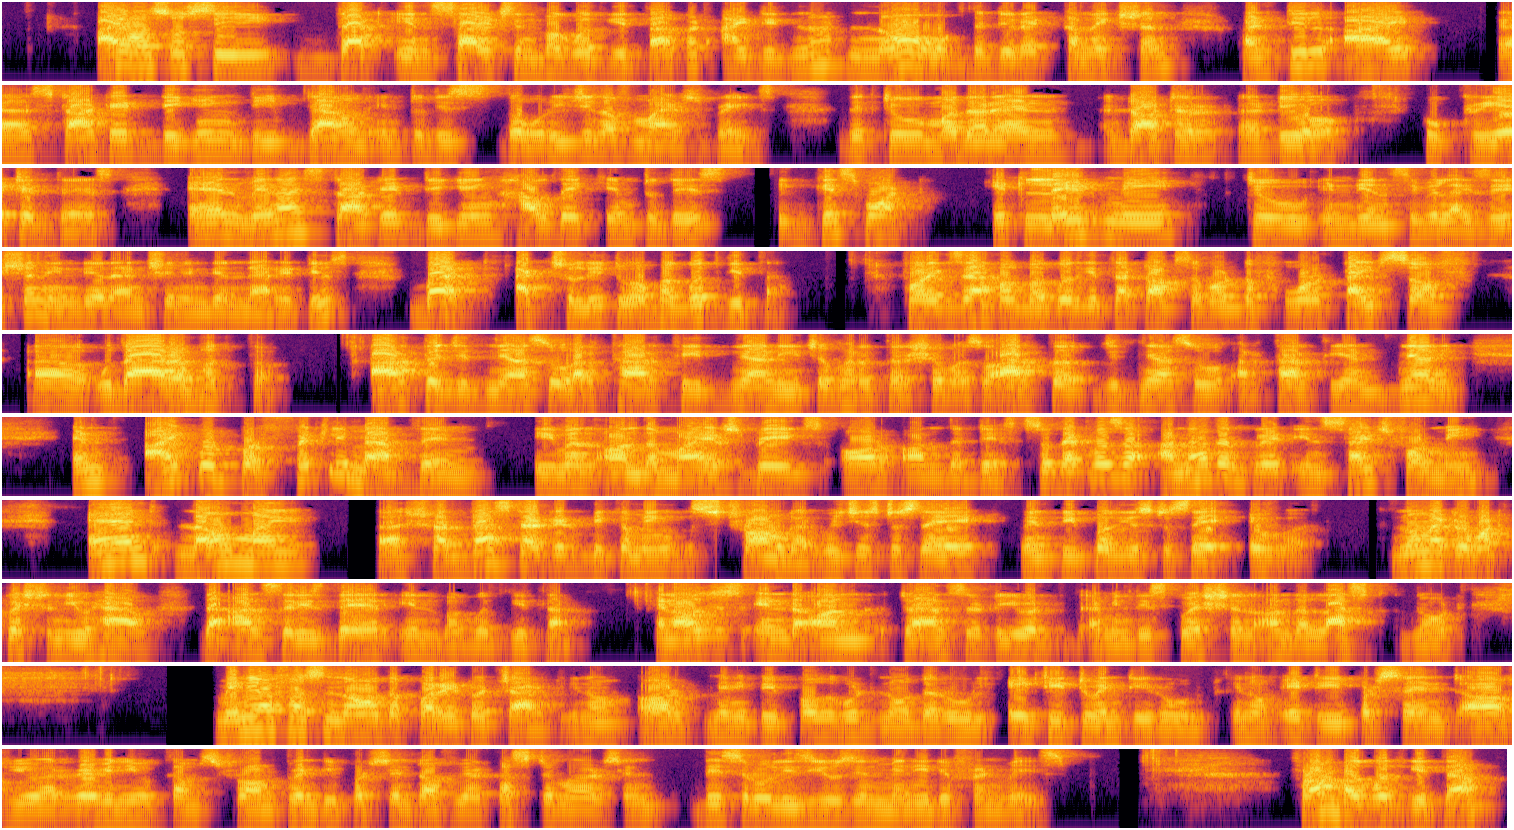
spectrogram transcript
I also see that insights in Bhagavad Gita, but I did not know the direct connection until I uh, started digging deep down into this, the origin of Myers-Briggs, the two mother and daughter uh, duo who created this. And when I started digging how they came to this, guess what? It led me to Indian civilization, Indian ancient Indian narratives, but actually to a Bhagavad Gita. For example, Bhagavad Gita talks about the four types of uh, Udara Bhakta. Artha Jidnyasu, Artharthi, Jnani cha. So Artha, Jidnyasu, Artharthi and Jnani. And I could perfectly map them even on the Myers-Briggs or on the DISC. So that was a, another great insight for me. And now my uh, Shraddha started becoming stronger, which is to say, when people used to say, no matter what question you have, the answer is there in Bhagavad Gita. And I'll just end on to answer to your, I mean, this question on the last note. Many of us know the Pareto chart, you know, or many people would know the rule 80 20 rule. You know, 80% of your revenue comes from 20% of your customers. And this rule is used in many different ways. From Bhagavad Gita,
